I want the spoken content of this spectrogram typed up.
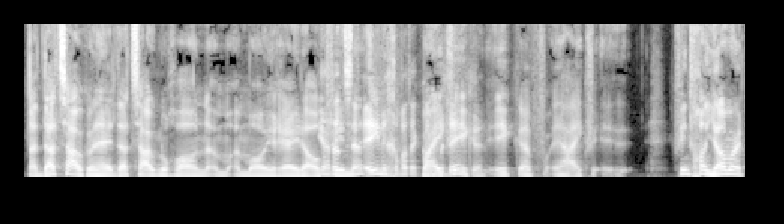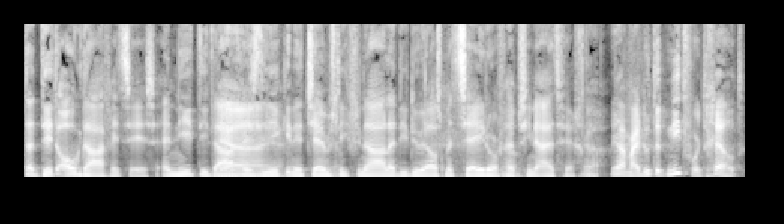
Nou, dat zou ik, een, dat zou ik nog wel een, een, een mooie reden ook Ja, dat is vinden. het enige wat ik kan bedenken. Ik, vind- ik, eh, ja, ik, vind- ik vind het gewoon jammer dat dit ook Davids is. En niet die Davids Ja, die ja. ik in de Champions League finale die duels met Seedorf heb zien uitvechten. Ja, maar hij doet het niet voor het geld.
